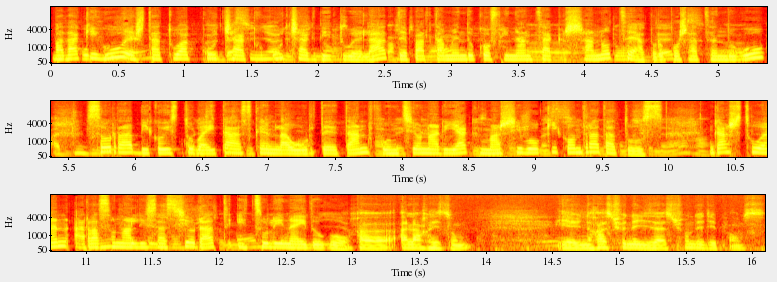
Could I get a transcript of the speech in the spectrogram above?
Badakigu, estatuak kutsak utxak dituela, departamentuko finantzak sanotzea proposatzen dugu, zorra bikoiztu baita azken lau urteetan funtzionariak masiboki kontratatuz. Gastuen arrazonalizaziorat itzuli nahi dugu. À la raison et à une rationalisation des dépenses.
